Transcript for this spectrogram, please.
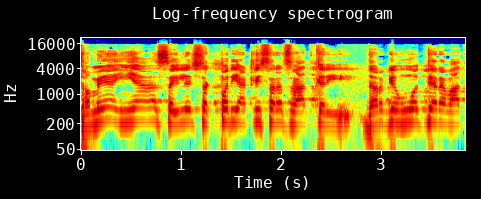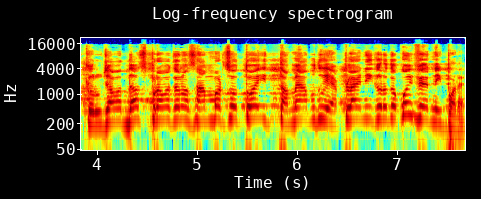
તમે અહીંયા શૈલેષ સકપરી આટલી સરસ વાત કરી. ધારો કે હું અત્યારે વાત કરું છું આવા દસ પ્રવચનો સાંભળશો તોય તમે આ બધું એપ્લાય નહીં કરો તો કોઈ ફેર નહીં પડે.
